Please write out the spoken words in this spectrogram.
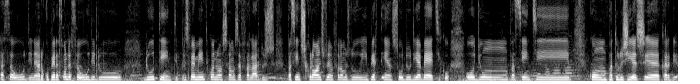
a saúde, né, a recuperação da saúde do, do utente, principalmente quando nós estamos a falar dos pacientes crônicos, por exemplo, falamos do hipertenso ou do diabético ou de um paciente com patologias uh, cardi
